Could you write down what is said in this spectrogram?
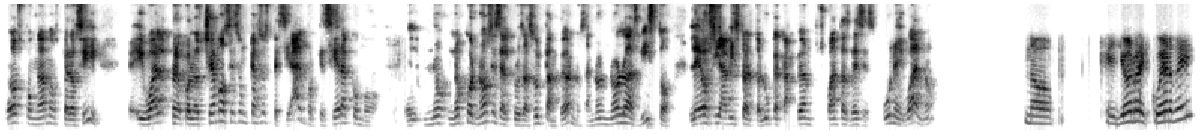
dos pongamos, pero sí, igual, pero con los Chemos es un caso especial, porque si era como no, no conoces al Cruz Azul campeón, o sea, no, no lo has visto. Leo sí ha visto al Toluca campeón, pues ¿cuántas veces? Una igual, ¿no? No, que yo recuerde,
